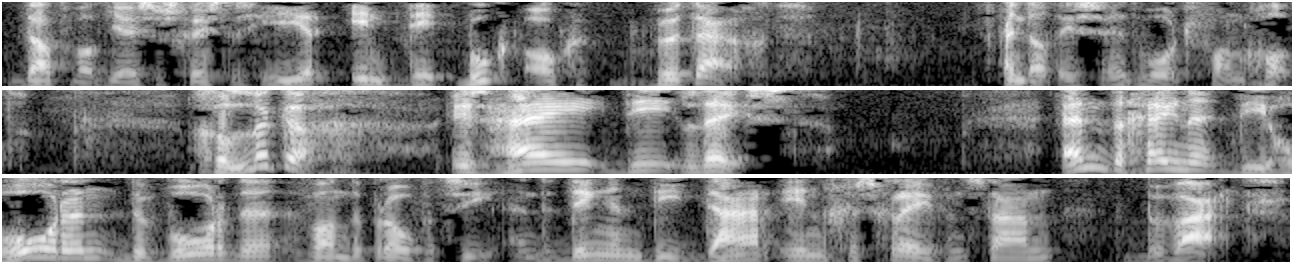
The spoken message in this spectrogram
dat wat Jezus Christus hier in dit boek ook betuigt. En dat is het woord van God. Gelukkig is hij die leest. En degene die horen de woorden van de profetie en de dingen die daarin geschreven staan bewaart.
